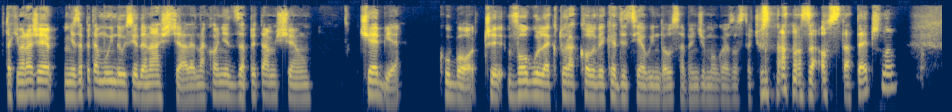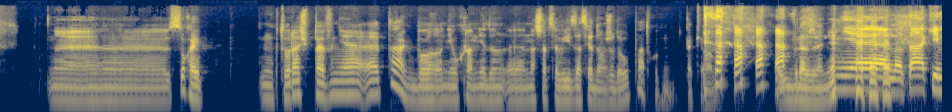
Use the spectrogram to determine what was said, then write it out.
W takim razie nie zapytam Windows 11, ale na koniec zapytam się ciebie, Kubo, czy w ogóle którakolwiek edycja Windowsa będzie mogła zostać uznana za ostateczną? Eee, słuchaj, Któraś pewnie e, tak, bo nieuchronnie do, e, nasza cywilizacja dąży do upadku. Takie mam wrażenie. Nie, no takim,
